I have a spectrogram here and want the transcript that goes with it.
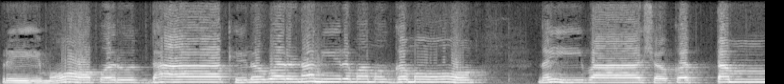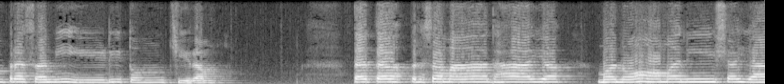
प्रेमोपरुद्धाखिलवर्णनिर्ममुगमो नैवाशकत्तम् प्रसमीडितुम् चिरम्। ततः प्रसमाधाय मनोमनीषया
